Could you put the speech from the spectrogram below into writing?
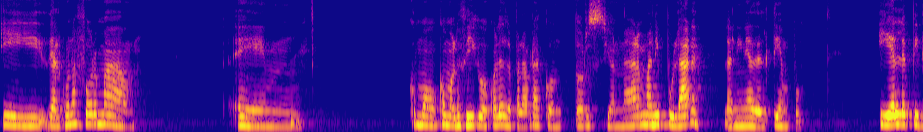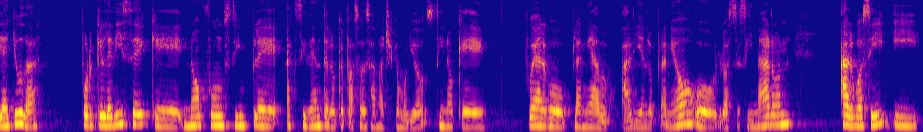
y de alguna forma, eh, como, como les digo, ¿cuál es la palabra? Contorsionar, manipular la línea del tiempo. Y él le pide ayuda porque le dice que no fue un simple accidente lo que pasó esa noche que murió, sino que fue algo planeado. Alguien lo planeó o lo asesinaron, algo así, y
